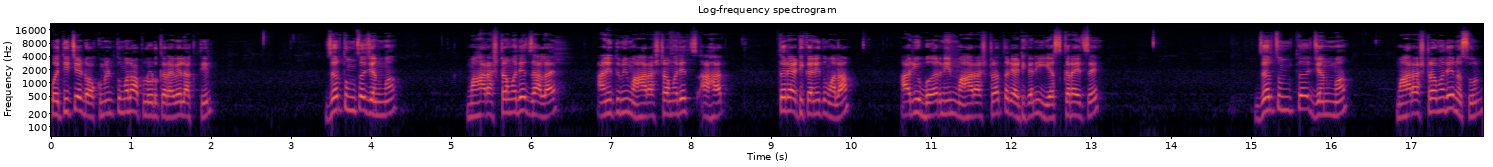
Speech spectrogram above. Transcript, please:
पतीचे डॉक्युमेंट तुम्हाला अपलोड करावे लागतील. जर तुमचा जन्म महाराष्ट्रामध्येच झाला आहे आणि तुम्ही महाराष्ट्रामध्येच आहात तर या ठिकाणी तुम्हाला are you born in Maharashtra? तर या ठिकाणी यस करायचं आहे जर तुमचं जन्म महाराष्ट्रामध्ये नसून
